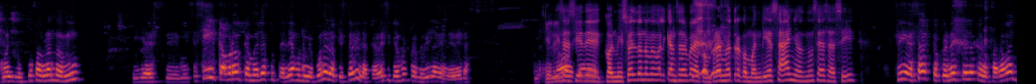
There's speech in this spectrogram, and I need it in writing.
güey, ¿me estás hablando a mí? Y este, me dice, sí, cabrón, que me des tu teléfono. Y me pone la pistola en la cabeza y ya fue cuando vi la de veras. Y, Luis así de, con mi sueldo no me va a alcanzar para comprarme otro como en 10 años, no seas así. Sí, exacto, con esto es lo que me pagaban,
